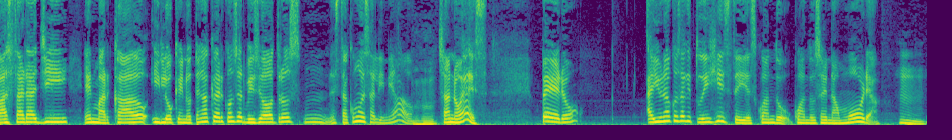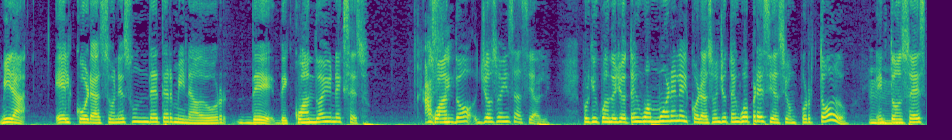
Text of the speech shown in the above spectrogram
va a estar allí enmarcado y lo que no tenga que ver con servicio a otros mm, está como desalineado. O sea, no es. Pero hay una cosa que tú dijiste y es cuando, cuando se enamora. Mm. Mira, el corazón es un determinador de, de cuándo hay un exceso. ¿Ah, sí? cuando yo soy insaciable. Porque cuando yo tengo amor en el corazón, yo tengo apreciación por todo. Entonces,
